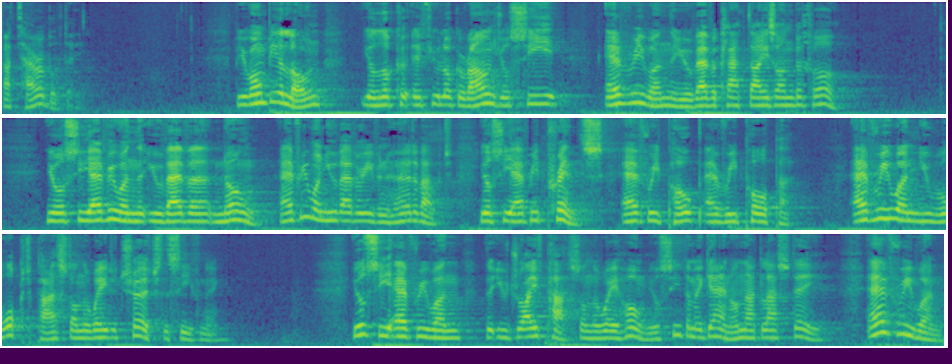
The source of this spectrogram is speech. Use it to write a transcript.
that terrible day. But you won't be alone. You'll look, if you look around, you'll see everyone that you've ever clapped eyes on before. You'll see everyone that you've ever known, everyone you've ever even heard about. You'll see every prince, every pope, every pauper, everyone you walked past on the way to church this evening. You'll see everyone that you drive past on the way home. You'll see them again on that last day. Everyone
